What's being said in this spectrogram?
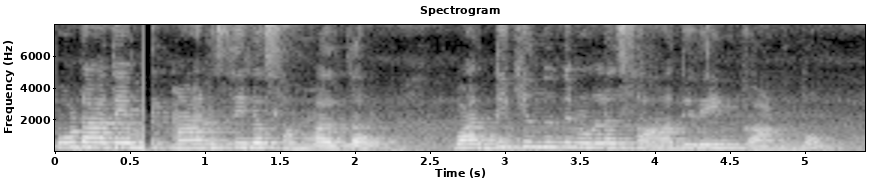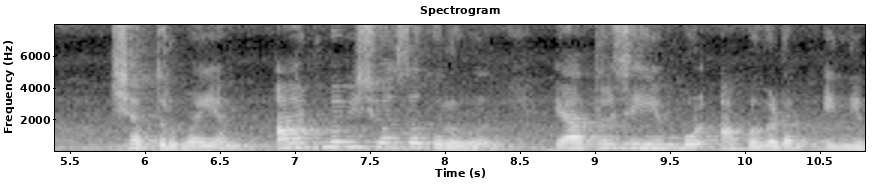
കൂടാതെ മാനസിക സമ്മർദ്ദം വർദ്ധിക്കുന്നതിനുള്ള സാധ്യതയും കാണുന്നു. ശത്രുഭയം ആത്മവിശ്വാസക്കുറവ് യാത്ര ചെയ്യുമ്പോൾ അപകടം എന്നിവ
